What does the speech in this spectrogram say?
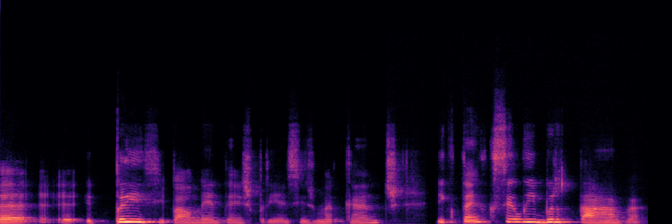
uh, uh, principalmente em experiências marcantes, e que tem que ser libertada.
